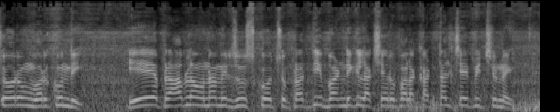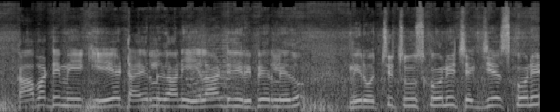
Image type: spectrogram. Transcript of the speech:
షోరూమ్ వర్క్ ఉంది. ఏ ప్రాబ్లం ఉన్నా మీరు చూసుకోవచ్చు. ప్రతి బండికి లక్ష రూపాయల కట్టలు చేపించున్నాయి. కాబట్టి మీకు ఏ టైర్లు కానీ ఎలాంటిది రిపేర్ లేదు. మీరు వచ్చి చూసుకొని చెక్ చేసుకొని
